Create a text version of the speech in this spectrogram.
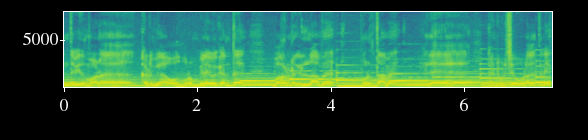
எந்த விதமான கடுமையாக ஒரு விலை உயர்ந்த உபகரணங்கள் இல்லாமல் பொருத்தாமல் இதை கண்டுபிடிச்ச உலகத்திலே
